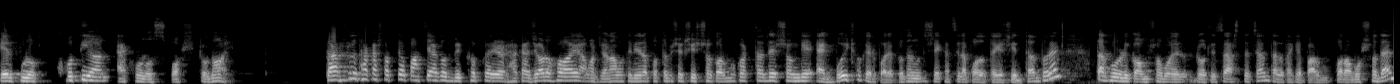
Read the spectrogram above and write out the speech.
এর পুরো খতিয়ান এখনও স্পষ্ট নয়। কারফিউ থাকা সত্ত্বেও পাঁচই আগস্ট বিক্ষোভকারীরা ঢাকায় জড়ো হয়। আমার জানা মতে নিরাপত্তা বিষয়ক শীর্ষ কর্মকর্তাদের সঙ্গে এক বৈঠকের পরে প্রধানমন্ত্রী শেখ হাসিনা পদত্যাগের সিদ্ধান্ত নেন। তারপর উনি কম সময়ের নোটিসে আসতে চান, তারা তাকে পরামর্শ দেন,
